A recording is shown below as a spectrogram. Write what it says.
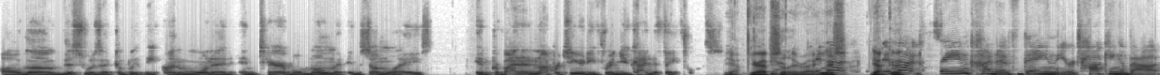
although this was a completely unwanted and terrible moment in some ways, it provided an opportunity for a new kind of faithfulness. Yeah. You're absolutely right. In that, yeah. in that same kind of vein that you're talking about,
